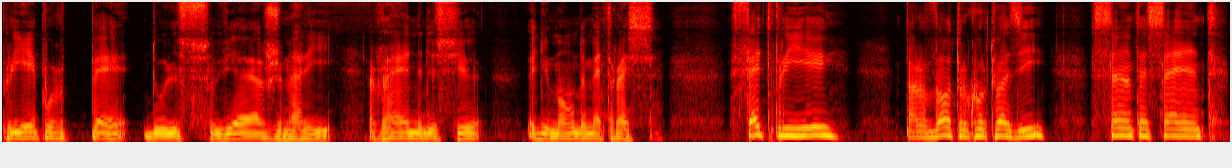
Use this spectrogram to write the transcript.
Priez pour paix, douce Vierge Marie, Reine de cieux et du monde maîtresse. Faites prier par votre courtoisie, sainte et sainte,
